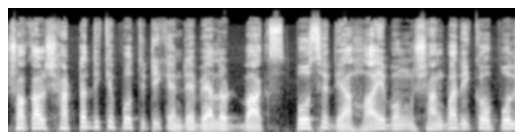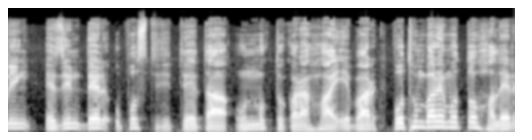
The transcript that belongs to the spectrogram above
সকাল সাতটার দিকে প্রতিটি কেন্দ্রে ব্যালট বাক্স পৌঁছে দেওয়া হয় এবং সাংবাদিক ও পোলিং এজেন্টদের উপস্থিতিতে তা উন্মুক্ত করা হয়। এবার প্রথমবারের মতো হলের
